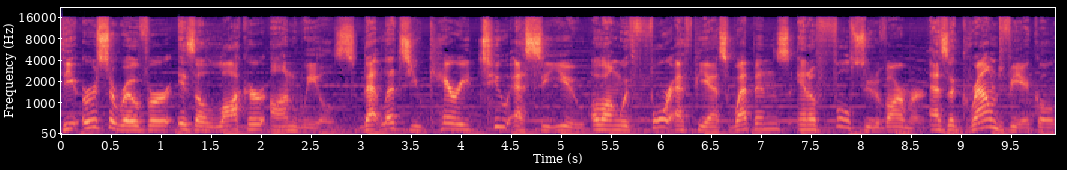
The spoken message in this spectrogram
The Ursa Rover is a locker on wheels that lets you carry two SCU along with 4 FPS weapons and a full suit of armor. As a ground vehicle,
